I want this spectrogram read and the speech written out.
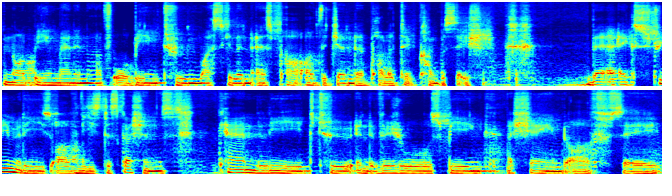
not being man enough or being too masculine as part of the gender politic conversation. The extremities of these discussions can lead to individuals being ashamed of, say,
